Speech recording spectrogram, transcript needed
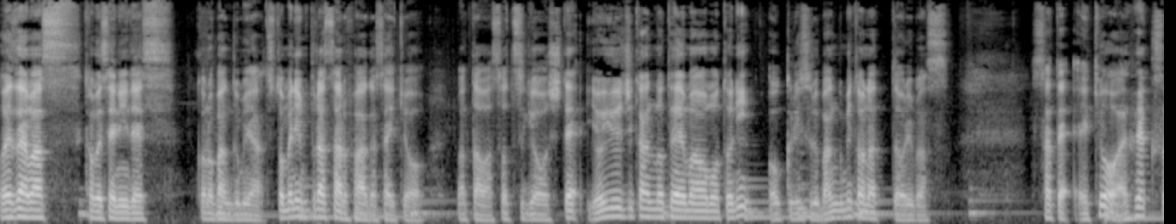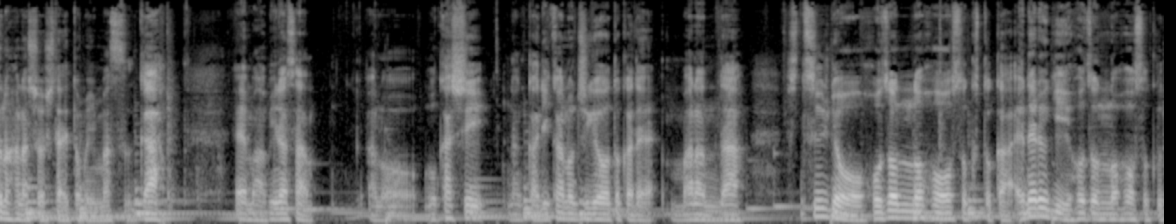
おはようございます。亀仙人です。この番組は勤め人プラスアルファが最強または卒業して余裕時間のテーマをもとにお送りする番組となっております。さてえ今日は FX の話をしたいと思いますがえまあ皆さんあの昔なんか理科の授業とかで学んだ質量保存の法則とかエネルギー保存の法則っ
